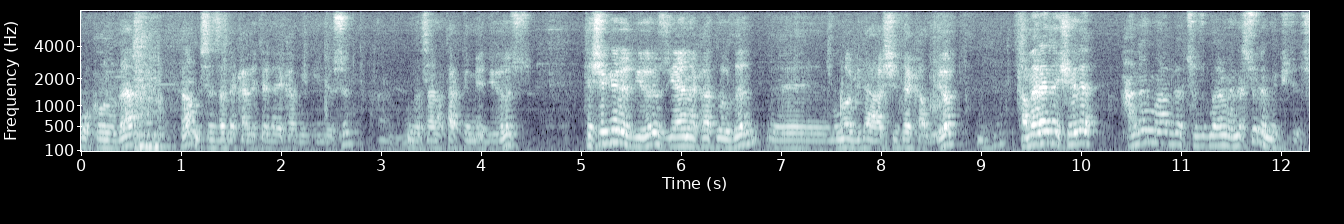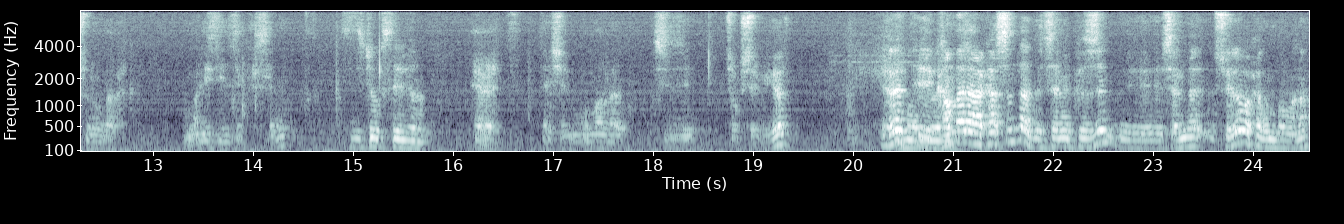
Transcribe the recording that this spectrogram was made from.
o konuda tamam mı? Sen zaten kaliteli ayakkabı giyiyorsun. Bunu da sana takdim ediyoruz. Teşekkür ediyoruz yayına katıldın. Ee, bunlar bir de arşivde kalıyor. Hı hı. Kamerada şöyle hanım abi ve çocuklarına ne söylemek istiyorsun son olarak? Bunlar izleyecektir seni. Sizi çok seviyorum. Evet. Teşekkür Onlar da sizi çok seviyor. Evet, Umarım e, öyle. kamera arkasındadır senin kızın. E, sen de söyle bakalım babana.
